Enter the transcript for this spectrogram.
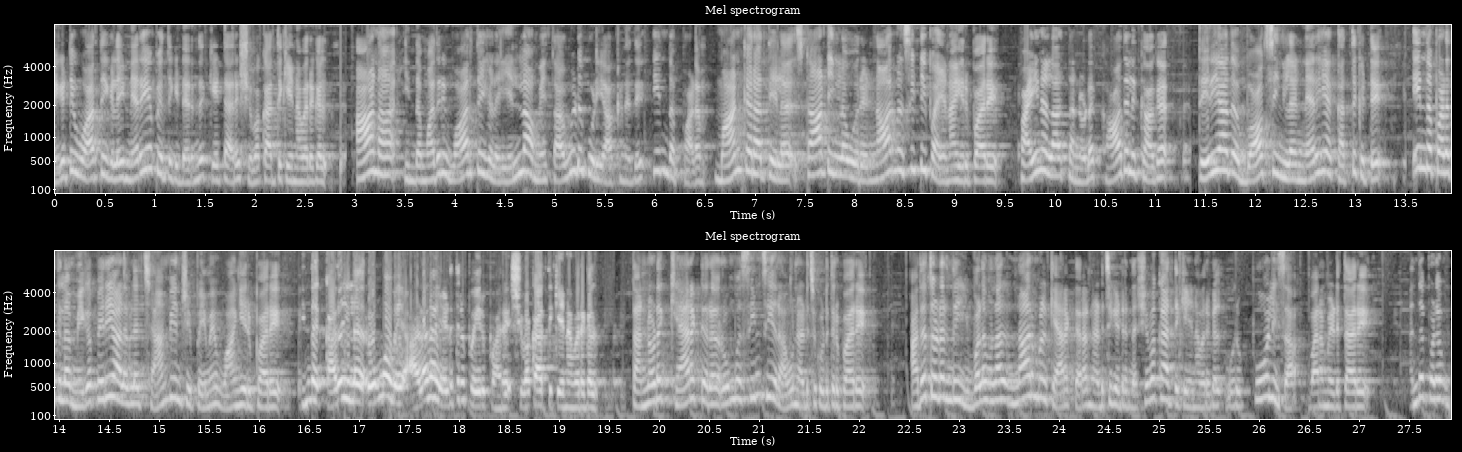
நெகட்டிவ் வார்த்தைகளை நிறைய பேத்துக்கிட்ட இருந்து கேட்டாரு சிவகார்த்திகேயன் அவர்கள். ஆனா இந்த மாதிரி வார்த்தைகளை எல்லாமே தவிடுபொடி ஆக்குனது இந்த படம். மான் கராத்தேல ஸ்டார்டிங்ல ஒரு நார்மல் சிட்டி பையனா இருப்பாரு. ஃபைனலா தன்னோட காதலுக்காக தெரியாத பாக்ஸிங்ல நிறைய கத்துக்கிட்டு இந்த படத்துல மிகப்பெரிய அளவுல சாம்பியன்ஷிப்பையுமே வாங்கியிருப்பாரு. இந்த கதையில ரொம்பவே அழகா எடுத்துட்டு போயிருப்பாரு சிவகார்த்திகேயன் அவர்கள். தன்னோட கேரக்டரை ரொம்ப சின்சியராகவும் நடிச்சு கொடுத்திருப்பாரு. அதை தொடர்ந்து இவ்வளவு நாள் நார்மல் கேரக்டரா நடிச்சுக்கிட்டு இருந்த சிவகார்த்திகேயன் அவர்கள் ஒரு போலீஸா வரம் எடுத்தாரு. அந்த படம்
